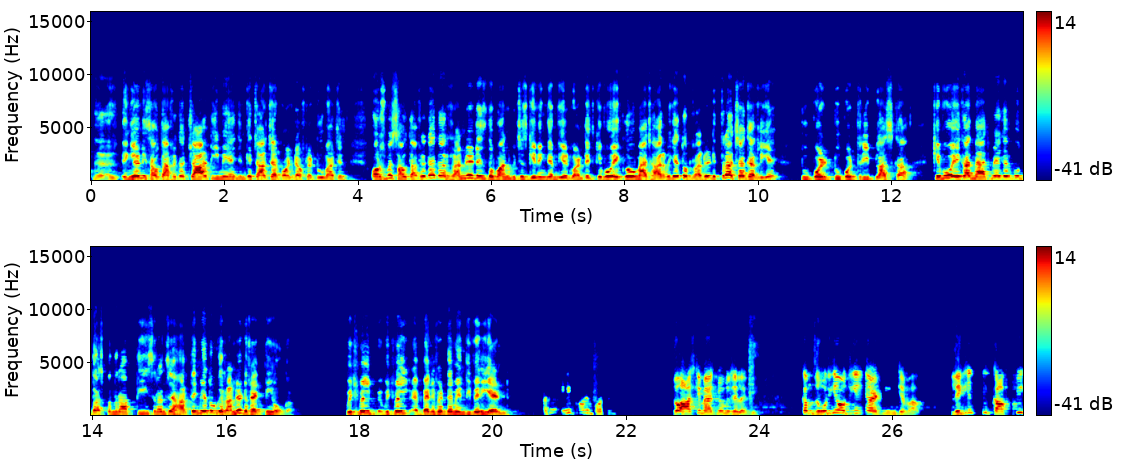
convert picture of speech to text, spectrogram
इंग्लैंड ही साउथ अफ्रीका, चार टीमें हैं जिनके चार चार पॉइंट आफ्टर टू मैचेस और उसमें साउथ अफ्रीका का run rate is the one which is giving them the advantage कि वो एक दो मैच हार भी गए तो रन रेट इतना अच्छा कर लिए two point two point three plus का कि वो एक आध मैच में अगर को दस, पंद्रह, तीस रन से हारते भी है तो उनके रन रेट इफ़ेक्ट नहीं होगा which will which will benefit them in the very end एक और इम्पोर्टेंट जो आज के मैच में मुझे लगी, कमजोरियाँ होती हैं हर टीम के पास लेकिन काफ़ी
